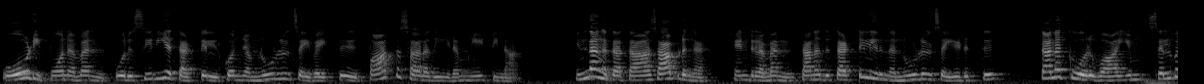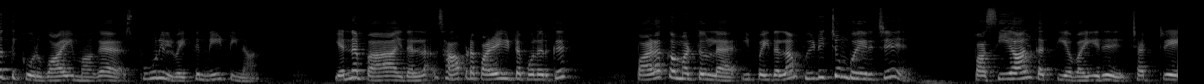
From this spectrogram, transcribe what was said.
ஓடி போனவன் ஒரு சிறிய தட்டில் கொஞ்சம் நூடுல்ஸை வைத்து பார்த்த சாரதியிடம் நீட்டினான். இந்தாங்க தாத்தா சாப்பிடுங்க என்றவன் தனது தட்டில் இருந்த நூடுல்ஸை எடுத்து தனக்கு ஒரு வாயும் செல்வத்துக்கு ஒரு வாயுமாக ஸ்பூனில் வைத்து நீட்டினான். என்னப்பா இதெல்லாம் சாப்பிட பழகிட்ட போல இருக்கு. பழக்கம் மட்டும் இல்லை இப்போ இதெல்லாம் பிடிச்சும் போயிருச்சு. பசியால் கத்திய வயிறு சற்றே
